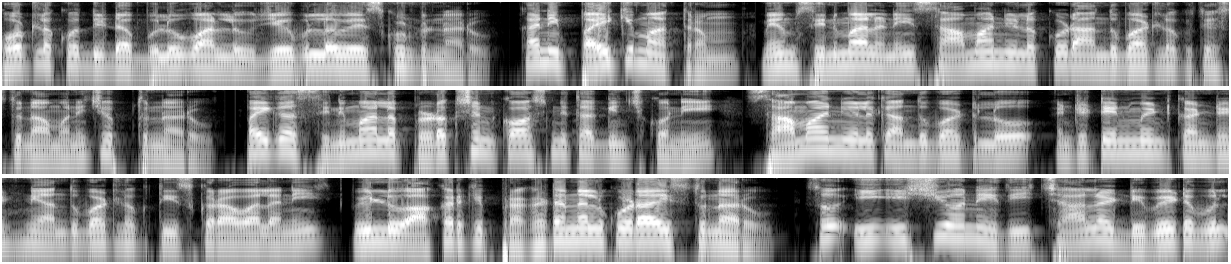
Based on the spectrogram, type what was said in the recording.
కోట్ల కొద్ది డబ్బులు వాళ్ళు జేబుల్లో వేసుకుంటున్నారు. కానీ పైకి మాత్రం మేం సినిమాలని సామాన్యులకు కూడా అందుబాటులోకి తెస్తున్నామని చెప్తున్నారు. పైగా సినిమాల ప్రొడక్షన్ కాస్ట్ని తగ్గించుకొని సామాన్యులకి అందుబాటులో ఎంటర్టైన్మెంట్ కంటెంట్ని అందుబాటులోకి తీసుకురావాలని వీళ్ళు ఆఖరికి ప్రకటనలు కూడా ఇస్తున్నారు. సో ఈ ఇష్యూ అనేది చాలా డిబేటబుల్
